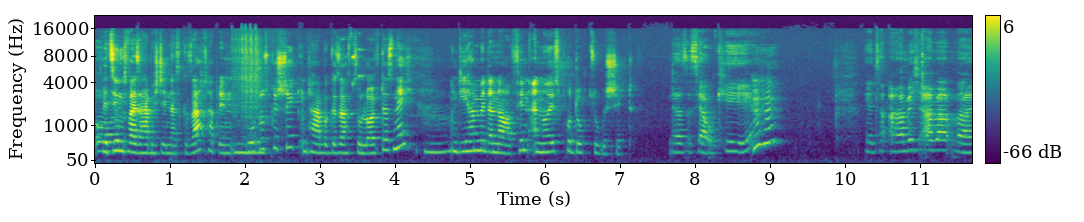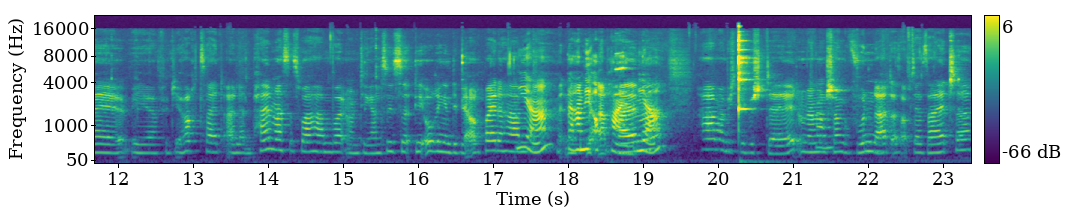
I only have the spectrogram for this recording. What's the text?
Und- Beziehungsweise habe ich denen das gesagt, habe denen Fotos geschickt und habe gesagt, so läuft das nicht. Und die haben mir dann daraufhin ein neues Produkt zugeschickt. Das ist ja okay. Mhm. Jetzt habe ich aber, weil wir für die Hochzeit alle ein Palmaccessoire haben wollten und die ganz süße, die Ohrringe, die wir auch beide haben. Ja, da einer- haben die auch Palmen, Palme ja. Haben, habe ich die bestellt und wir haben uns schon gewundert, dass auf der Seite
